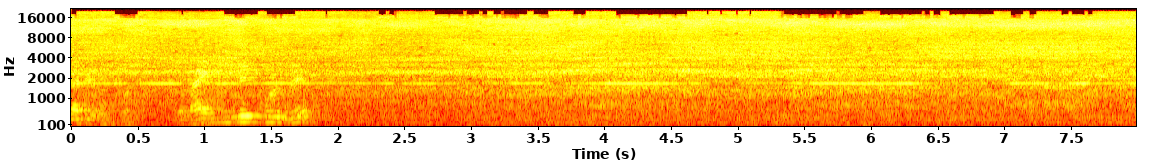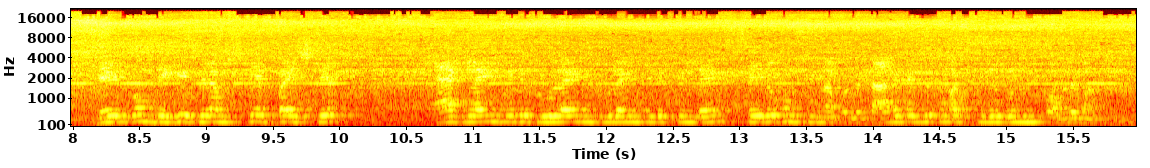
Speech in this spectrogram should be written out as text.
কাঠের উপর। তো ভাই নিজেই করবে। যেরকম দেখিয়েছিলাম স্টেপ বাই স্টেপ এক লাইন থেকে দু লাইন দু লাইন থেকে তিন লাইন সেই রকম চিন্তা করবে। তাহলে দেখবে তোমার স্কিলের কোনো প্রবলেম আসছে না আর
